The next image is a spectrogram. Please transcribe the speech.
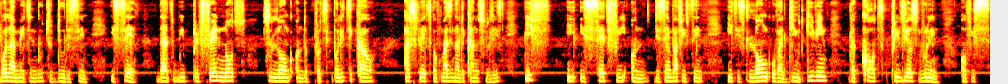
Bola Tinubu to do the same. He said that we prefer not too long on the political aspects of Mazi Nnamdi release. If he is set free on December 15, it is long overdue given the court's previous ruling of his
